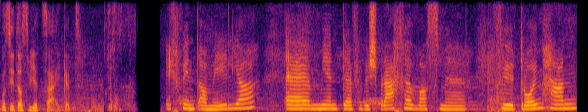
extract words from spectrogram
wo sie das wie zeigen. Ich bin Amelia. Äh, wir dürfen besprechen, was wir für Träume haben,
